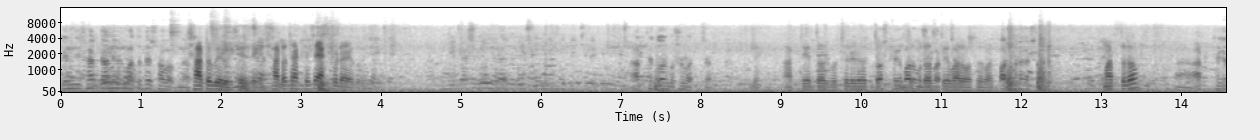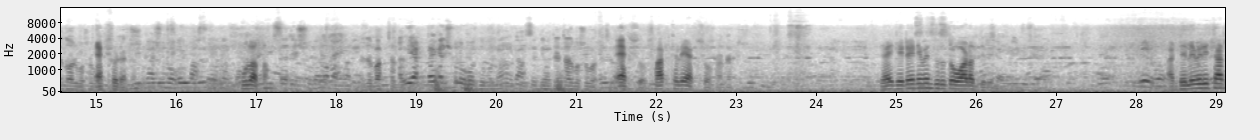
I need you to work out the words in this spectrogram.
গেঞ্জি শার্ট যা নেবেন বাচ্চাদের সব আপনার। ষাটও বেরোচ্ছে দেখেন থাকতেছে একশো টাকা করে। আট থেকে দশ বছর বাচ্চা। আট থেকে দশ বছরের হচ্ছে দশ থেকে বারো বছর দশ থেকে বারো বছর বাচ্চা। পাঁচশো টাকা শার্ট। মাত্র? হ্যাঁ, আট থেকে দশ বছর একশো টাকা। ফুলাতা। বাচ্চাদের। তিন থেকে চার বছর বাচ্চা। একশো ষাট খেলে একশো। নেবেন দ্রুত অর্ডার দেবেন। আর ডেলিভারি চার্জ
